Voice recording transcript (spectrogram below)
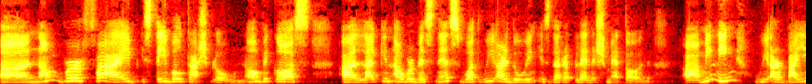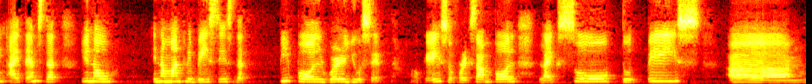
Uh, number five, stable cash flow, no? Because uh, like in our business, what we are doing is the replenish method. Uh, meaning, we are buying items that, you know, in a monthly basis that people will use it. Okay, so for example, like soap, toothpaste, um,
